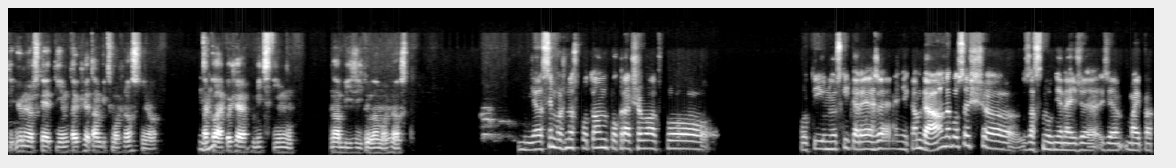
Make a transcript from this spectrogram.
juniorský tým, takže je tam víc možností. No. Mm-hmm. Takhle jakože víc týmů nabízí tuhle možnost. Měl jsi možnost potom pokračovat po, po té juniorské kariéře někam dál, nebo jsi uh, zasmluvněný, že, že mají pak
